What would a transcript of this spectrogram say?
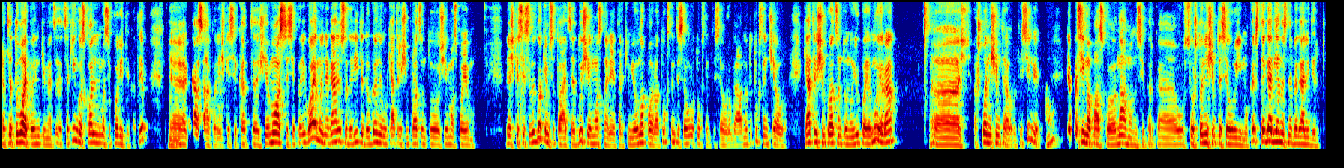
At Lietuvoje paimkime atsakingos skolinimuose politiką. Taip, mhm. E, ką sako, reiškia, kad šeimos įsipareigojimai negali sudaryti daugiau negu 40 procentų šeimos pajamų. Reiškia, įsivaizduokim situaciją, du šeimos nariai, tarkim, jauna pora, 1000 eurų, 1000 eurų gauna 2000 eurų. 40 procentų nuo jų pajamų yra 800 eurų, teisingai? Jie pasima paskolą, namą nusiperka su 800 eurų įmoka ir staiga vienas nebegali dirbti.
